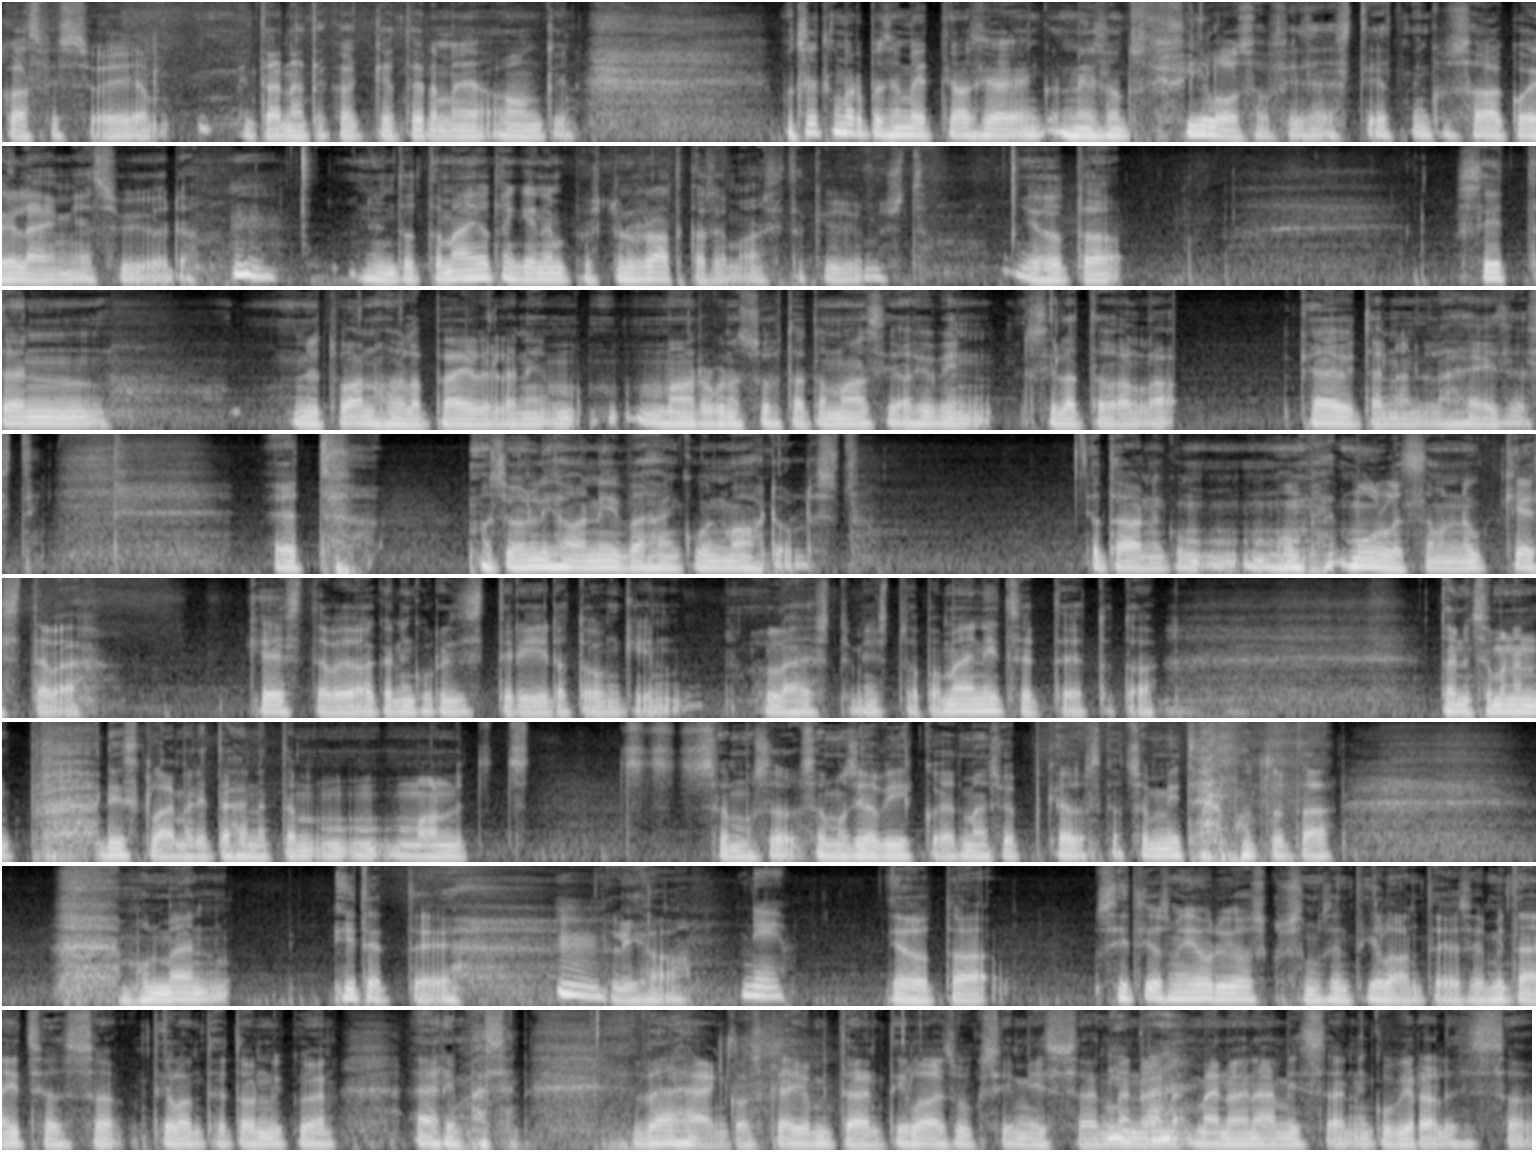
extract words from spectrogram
kasvissyöjä ja mitä näitä kaikkia termejä onkin. Mutta sitten kun mä rupesin miettimään asiaa niin sanotusti filosofisesti, että niin saako eläimiä syödä, mm. niin tota, mä jotenkin en pystynyt ratkaisemaan sitä kysymystä. Ja tota, sitten nyt vanhoilla päivillä, niin mä oon ruvennut suhtautumaan asiaan hyvin sillä tavalla käytännönläheisesti, että mä syön lihaa niin vähän kuin mahdollista. Ja tämä on niin kuin mulle semmoinen niin kestävä, kestävä ja aika niin kuin ristiriidatonkin lähestymistapa. Mä en itse tee tota, tai nyt semmoinen disclaimeri tähän, että mä oon nyt semmoisia viikkoja, että mä en syö käytössä katso mitään, mutta tota, mun mä en itse tee mm. lihaa. Niin. Ja tota, sitten jos mä joudun joskus semmoisen tilanteeseen, mitä itse asiassa tilanteet on nykyään äärimmäisen vähän, koska ei ole mitään tilaisuuksia missään. Mä en, ole, mä en ole enää missään niin kuin virallisissa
